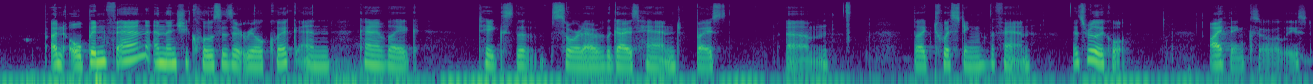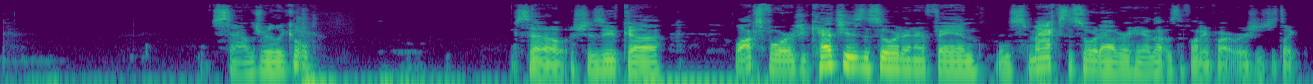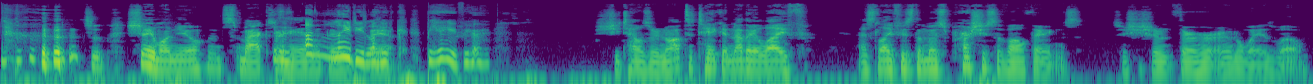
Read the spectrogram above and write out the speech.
an open fan and then she closes it real quick and kind of like takes the sword out of the guy's hand by um by, like twisting the fan. It's really cool. I think so at least. Sounds really cool. So Shizuka walks forward. She catches the sword in her fan and smacks the sword out of her hand. That was the funny part where she's just like, "Shame on you!" and smacks her hand. with her fan. unladylike behavior. She tells her not to take another life, as life is the most precious of all things. So she shouldn't throw her own away as well.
